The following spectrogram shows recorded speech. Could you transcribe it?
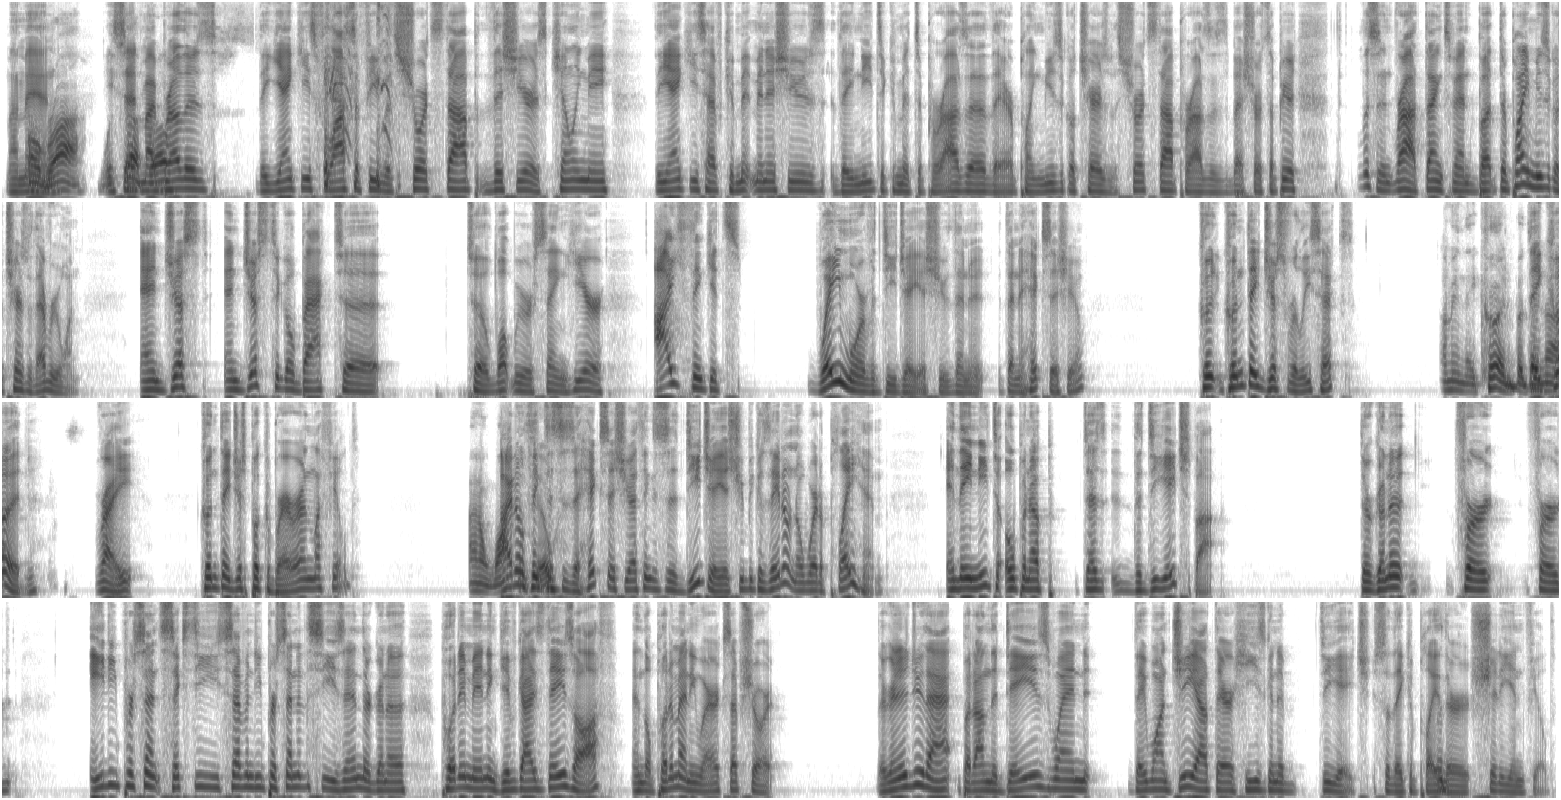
my oh, man. oh, Ra. he said, up, "My bro? brothers, the Yankees' philosophy with shortstop this year is killing me. The Yankees have commitment issues. They need to commit to Peraza. They are playing musical chairs with shortstop. Peraza is the best shortstop here. Listen, Rod, thanks, man, but they're playing musical chairs with everyone. And just and just to go back to to what we were saying here, I think it's way more of a DJ issue than it than a Hicks issue. Could couldn't they just release Hicks? I mean, they could, but They not. could, right? Couldn't they just put Cabrera in left field? I don't want. I don't think to. this is a Hicks issue. I think this is a DJ issue because they don't know where to play him, and they need to open up des- the DH spot. They're gonna for for 80%, 60, 70% of the season, they're gonna put him in and give guys days off, and they'll put him anywhere except short. They're gonna do that, but on the days when they want G out there, he's gonna DH so they could play their shitty infield.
